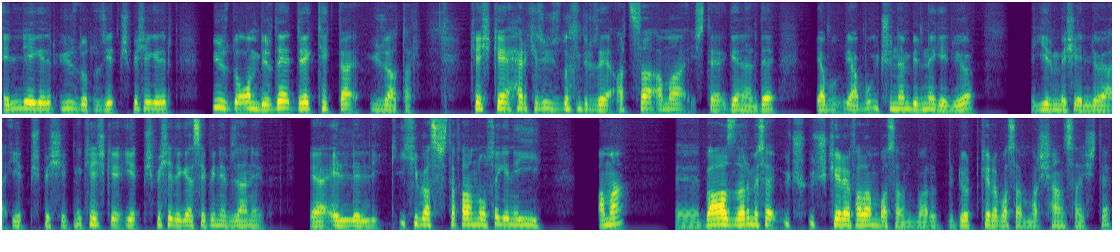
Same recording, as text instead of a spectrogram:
50'ye gelir. %30 75'e gelir. %11 de direkt tek de 100'e atar. Keşke herkesi %11'de atsa ama işte genelde ya bu ya bu üçünden birine geliyor. 25 50 veya 75 şeklinde. Keşke 75'e de gelse bir nebze hani veya 50 50 iki basışta falan olsa gene iyi. Ama e, bazıları mesela 3 3 kere falan basan var. 4 kere basan var şansa işte.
